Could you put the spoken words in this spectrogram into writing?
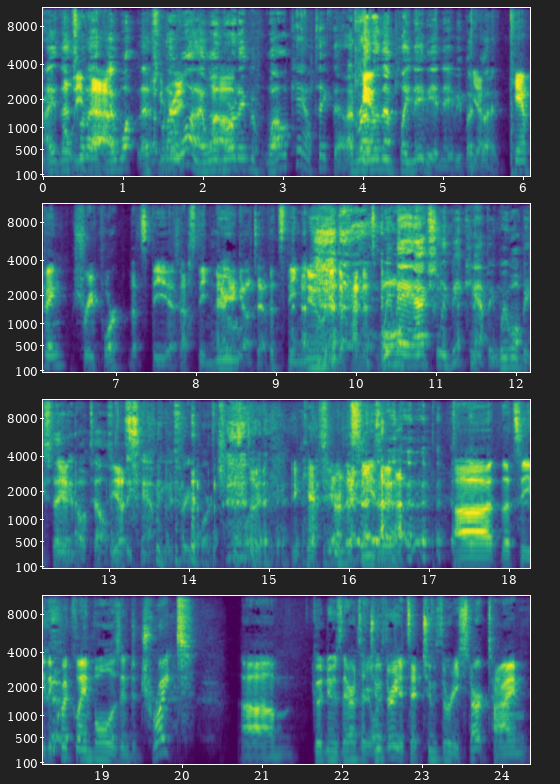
I, that's believe what that. I, I want. That's That'd what I want. I want Um, Notre Dame to. Well, okay, I'll take that. I'd Camp- rather than play Navy at Navy. But yeah. go ahead. Camping Shreveport. That's the uh, that's the new you go, Tim. that's the new Independence Bowl. We may actually be camping. We won't be staying Yeah. in hotels. We'll Yes. be camping in Shreveport. in after the season. Uh, let's see. The Quick Lane Bowl is in Detroit. Um, good news there. It's a two. 313. It's a two thirty start time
